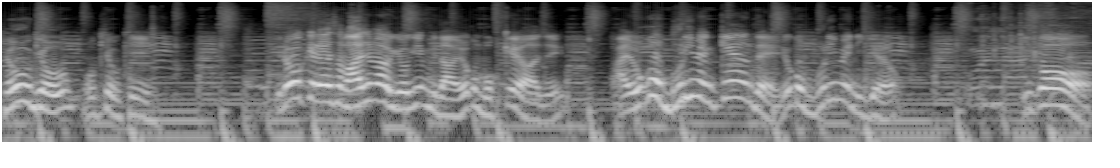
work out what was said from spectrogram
겨우겨우. 오케이 오케이. 이렇게 돼서 마지막 여기입니다. 요거 못 깨요 아직. 아 요거 무리면 깨는데. 요거 무리면 이겨요 이거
